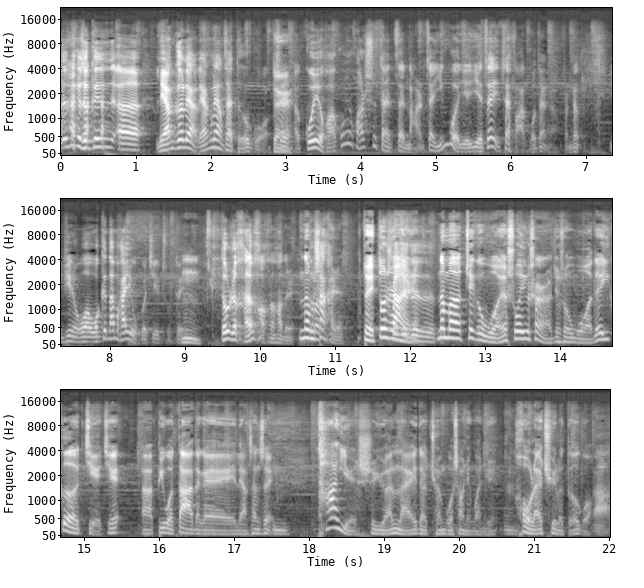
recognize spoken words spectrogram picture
那个时候跟呃梁哥亮，梁哥亮在德国，对呃郭跃华，郭跃华是在在哪儿？在英国也也在在法国，在哪儿？反正一批人，我我跟他们还有过接触，对，嗯，都是很好很好的人，那么都上海人，对，都是上海人。对对对对对那么这个我要说一个事儿啊，就是我的一个姐姐啊，比我大大概两三岁，嗯她也是原来的全国少年冠军，后来去了德国。啊，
